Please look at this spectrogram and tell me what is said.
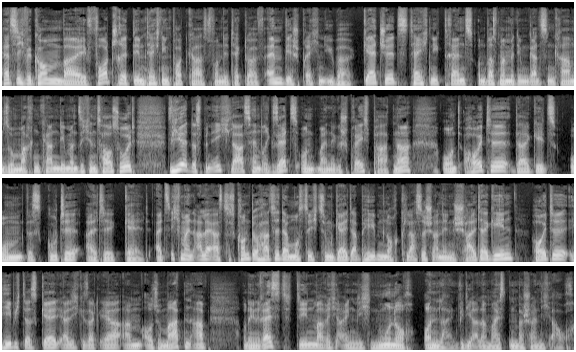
Herzlich willkommen bei Fortschritt, dem Technik-Podcast von Detektor FM. Wir sprechen über Gadgets, Techniktrends und was man mit dem ganzen Kram so machen kann, den man sich ins Haus holt. Wir, das bin ich, Lars Hendrik Setz und meine Gesprächspartner. Und heute, da geht's um das gute alte Geld. Als ich mein allererstes Konto hatte, da musste ich zum Geldabheben noch klassisch an den Schalter gehen. Heute hebe ich das Geld ehrlich gesagt eher am Automaten ab und den Rest, den mache ich eigentlich nur noch online, wie die allermeisten wahrscheinlich auch.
